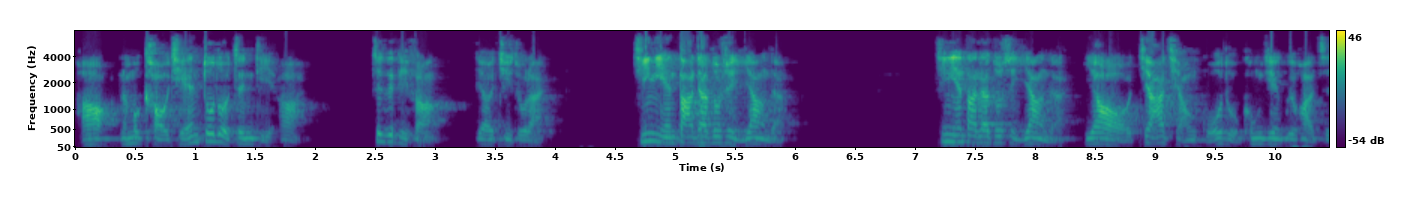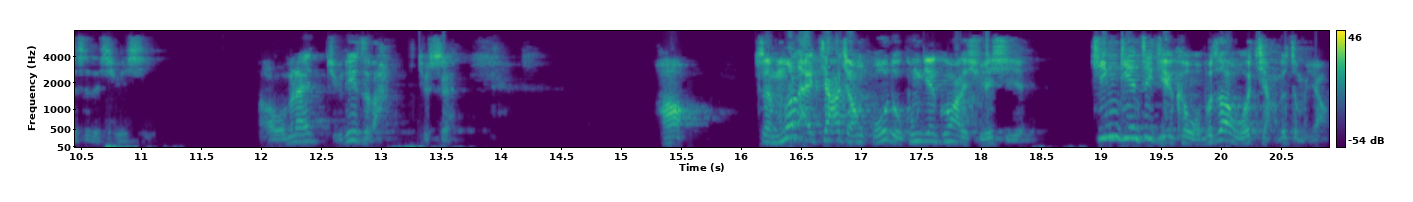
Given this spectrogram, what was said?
好，那么考前多做真题啊，这个地方要记住了。今年大家都是一样的，今年大家都是一样的，要加强国土空间规划知识的学习。好，我们来举例子吧，就是好，怎么来加强国土空间规划的学习？今天这节课我不知道我讲的怎么样，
